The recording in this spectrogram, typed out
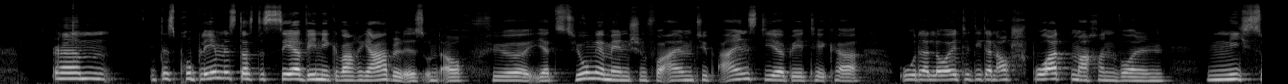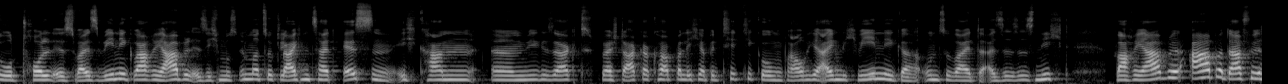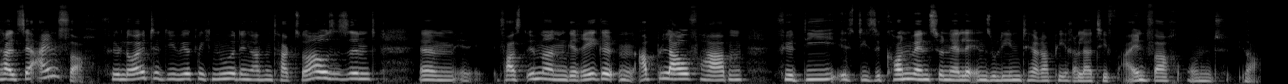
Ähm, das Problem ist, dass das sehr wenig variabel ist und auch für jetzt junge Menschen, vor allem Typ 1 Diabetiker oder Leute, die dann auch Sport machen wollen, nicht so toll ist, weil es wenig variabel ist. Ich muss immer zur gleichen Zeit essen. Ich kann, ähm, wie gesagt, bei starker körperlicher Betätigung brauche ich eigentlich weniger und so weiter. Also es ist nicht variabel, aber dafür halt sehr einfach. Für Leute, die wirklich nur den ganzen Tag zu Hause sind, ähm, fast immer einen geregelten Ablauf haben, für die ist diese konventionelle Insulintherapie relativ einfach und ja,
